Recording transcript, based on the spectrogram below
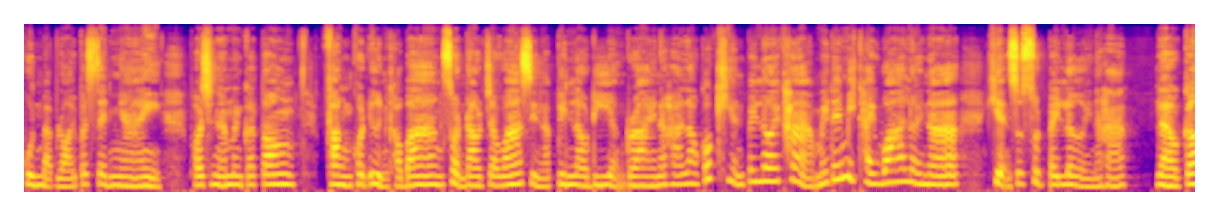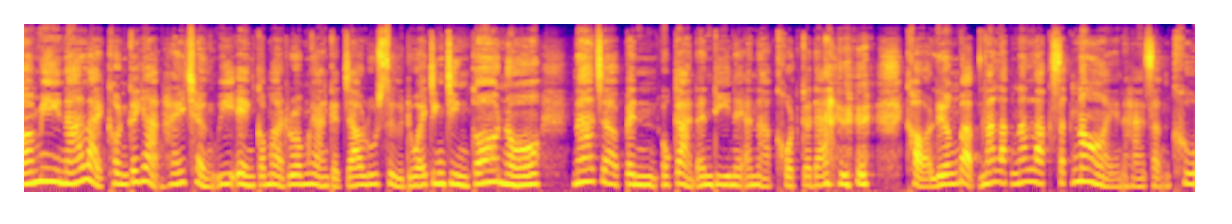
คุณแบบร้อยเปอร์เซ็นต์ไง เพราะฉะนั้นมันก็ต้องฟังคนอื่นเขาบ้าง ส่วนเราจะว่าศิลปินเราดีอย่างไรนะคะ เราก็เขียนไปเลยค่ะ ไม่ได้มีใครว่าเลยนะ เขียนสุดๆไปเลยนะคะ แล้วก็มีนะหลายคนก็อยากให้เฉิงวี่เองก็มาร่วมงานกับเจ้าลู่ซือด้วยจริง ๆ ก็เนาะน่าจะเป็นโอกาสอันดีในอนาคตก็ได้ ขอเรื่องแบบน่ารักน่ารักสักหน่อยนะคะสังคู่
